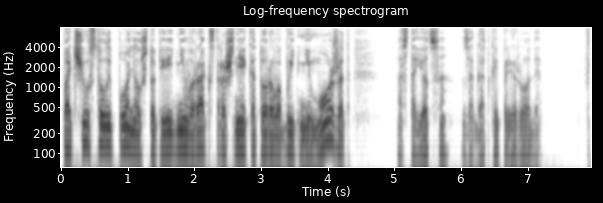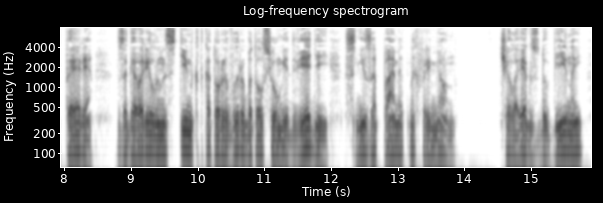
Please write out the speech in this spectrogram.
почувствовал и понял, что перед ним враг, страшнее которого быть не может, остается загадкой природы. В Тере заговорил инстинкт, который выработался у медведей с незапамятных времен. Человек с дубиной —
